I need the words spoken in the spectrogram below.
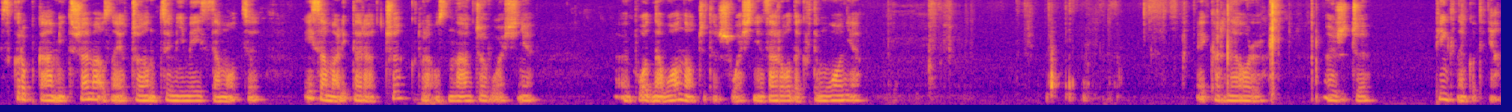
z kropkami trzema oznaczającymi miejsca mocy i sama litera 3, która oznacza właśnie e, płodne łono, czy też właśnie zarodek w tym łonie. I Karneol życzy pięknego dnia.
